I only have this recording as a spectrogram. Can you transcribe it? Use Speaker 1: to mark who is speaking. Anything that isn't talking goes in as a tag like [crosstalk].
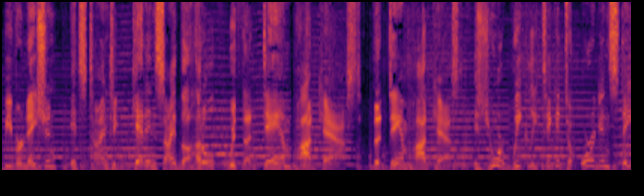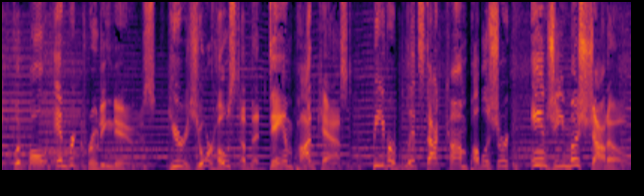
Speaker 1: Beaver Nation, it's time to get inside the huddle with the Dam Podcast. The Dam Podcast is your weekly ticket to Oregon State football and recruiting news. Here's your host of the Dam Podcast, BeaverBlitz.com publisher Angie Machado.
